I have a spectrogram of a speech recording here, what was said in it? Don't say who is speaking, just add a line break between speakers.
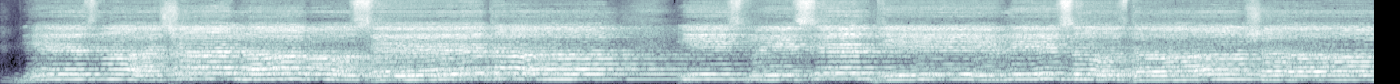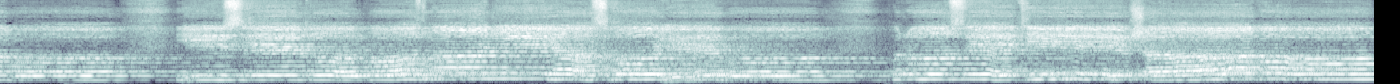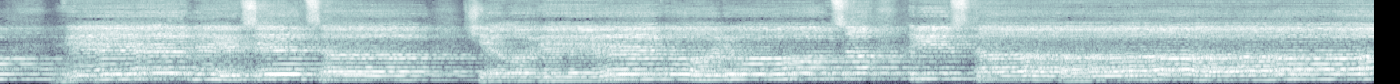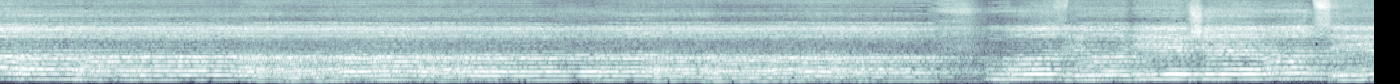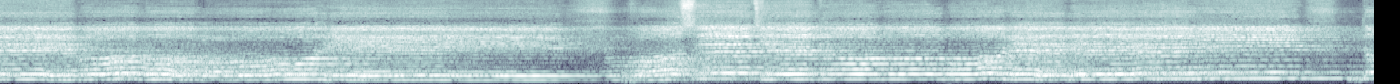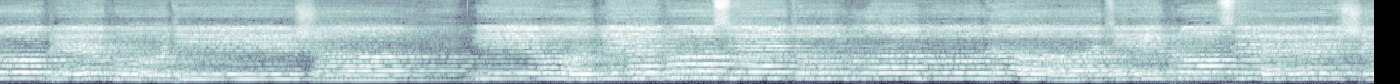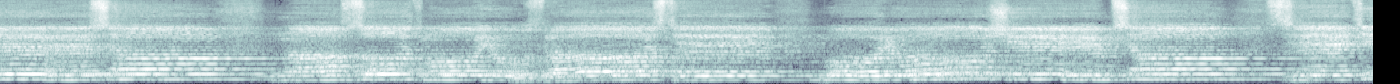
Безначального света есть мысль дивный создавшего, и светом познания своего просветившего Glory. Суть мою страсти, борющимся, светильницы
